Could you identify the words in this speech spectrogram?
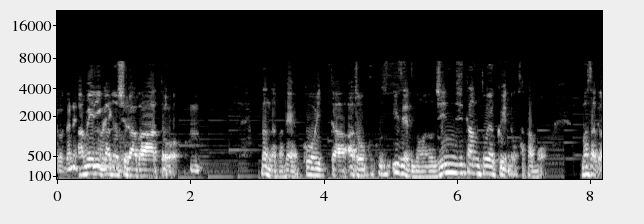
ことねアメリカの修羅場と、うん。なんだかね、こういった、あと、以前のあの人事担当役員の方も、まさか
